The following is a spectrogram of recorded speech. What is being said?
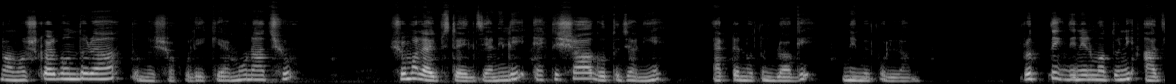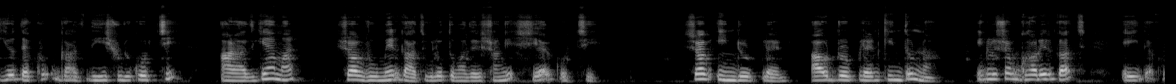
নমস্কার বন্ধুরা, তোমরা সকলে কেমন আছো? সোমা লাইফস্টাইল চ্যানেলে একটা স্বাগত জানিয়ে একটা নতুন ব্লগে নেমে পড়লাম। প্রত্যেক দিনের মতনই আজকেও দেখো গাছ দিয়ে শুরু করছি আর আজকে আমার সব রুমের গাছগুলো তোমাদের সঙ্গে শেয়ার করছি। সব ইনডোর প্ল্যান্ট আউটডোর প্ল্যান্ট কিন্তু না, এগুলো সব ঘরের গাছ। এই দেখো,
